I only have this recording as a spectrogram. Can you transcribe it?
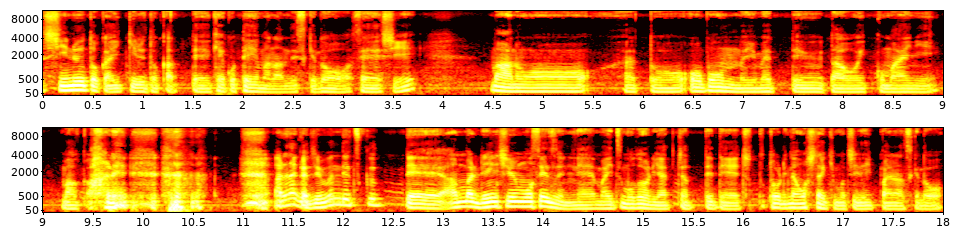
死ぬとか生きるとかって結構テーマなんですけど生死まああのえっと「お盆の夢」っていう歌を一個前にまああれ あれなんか自分で作ってあんまり練習もせずにね、まあ、いつも通りやっちゃっててちょっと撮り直したい気持ちでいっぱいなんですけど、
